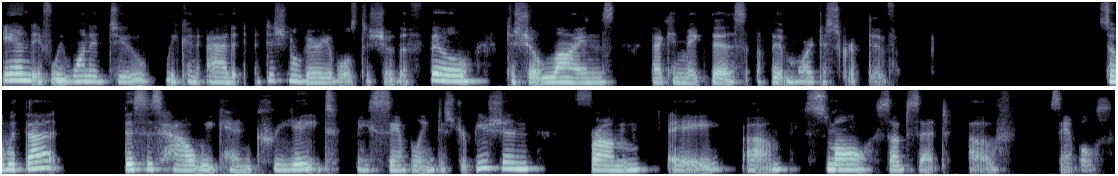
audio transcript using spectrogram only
And if we wanted to, we can add additional variables to show the fill, to show lines that can make this a bit more descriptive. So with that, this is how we can create a sampling distribution from a um, small subset of samples.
